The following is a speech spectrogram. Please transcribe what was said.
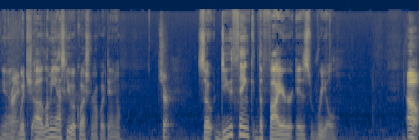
Yeah. Right. Which uh, let me ask you a question real quick, Daniel. Sure. So, do you think the fire is real? Oh,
